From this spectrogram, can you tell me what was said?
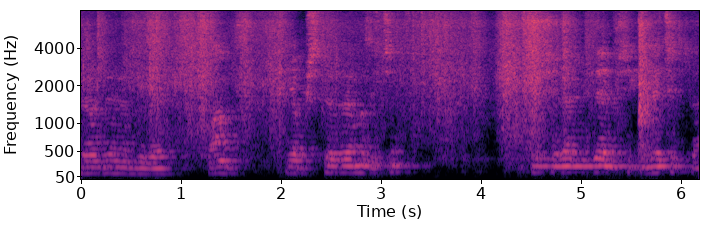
gördüğünüz gibi bant yapıştırdığımız için köşeler güzel bir şekilde çıktı.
